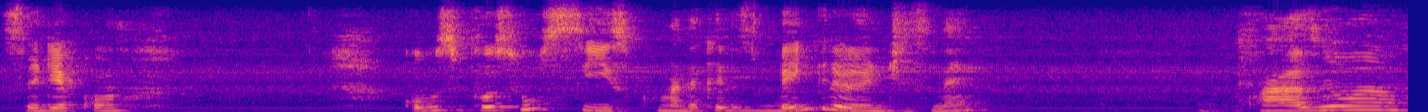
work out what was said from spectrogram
seria como, como se fosse um cisco, mas daqueles bem grandes, né? Quase uma,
